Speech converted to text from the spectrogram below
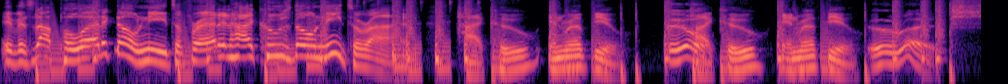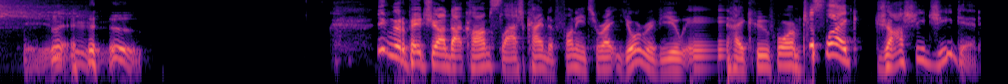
If it's not poetic, no need to fret it. Haikus don't need to rhyme. Haiku in review. Haiku in review. All right. Mm-hmm. You can go to patreon.com slash kind of funny to write your review in haiku form, just like Joshy G did.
